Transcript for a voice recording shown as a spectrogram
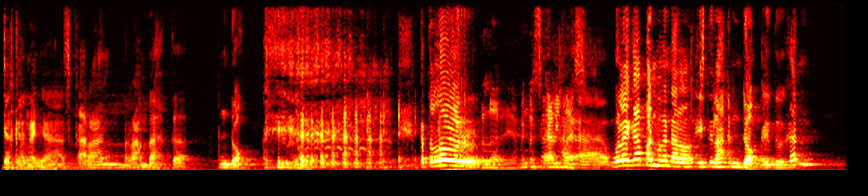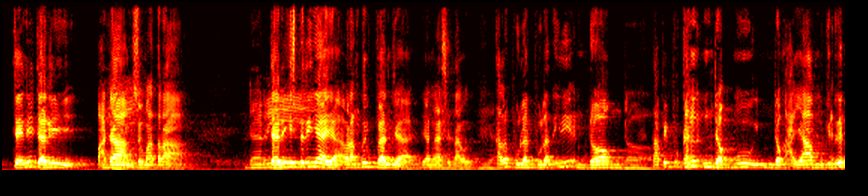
dagangannya sekarang merambah ke endok. Ke telur ya, benar sekali Mas. Ah, mulai kapan mengenal istilah endok itu? Kan Denny dari Padang Sumatera. Dari dari istrinya ya. Orang Tuban ya yang ngasih tahu. iya. kalau bulat-bulat ini endok. Endok. tapi bukan endokmu endok ayam gitu.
